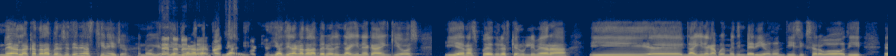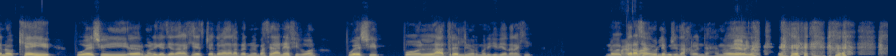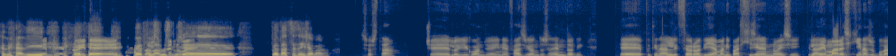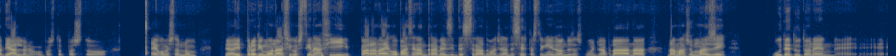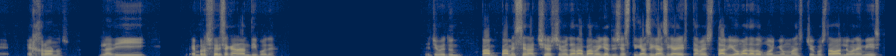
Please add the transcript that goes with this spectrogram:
Ναι, αλλά καταλαβαίνεις ότι είναι ένας teenager. Ενώ, Ναι, ναι, γιατί, ναι, να κατα- εντάξει, για- οκ. γιατί να καταλαβαίνει ότι μια γυναίκα έγκυος ή ένας που δουλεύει όλη μέρα ή ε, μια γυναίκα που είναι με την περίοδο της ή ξέρω εγώ ότι είναι ok που έχει ε, ορμονικές διαταραχές και δεν το καταλαβαίνουμε πας σε έναν έφηβο που έχει πολλά τρελή ορμονική διαταραχή. Ενώ Μα περάσαμε όλοι που είναι τα χρόνια. Ενώ, Ναι, ε, ρε, δηλαδή, Ε, ναι, Εννοείται, ε, φυσούς του καταλαβαίνουμε. και πετάτσε σε ίσια πάνω. Σωστά. Και λογικό, και είναι φάση όντως έντονη. Ε, που την άλλη θεωρώ ότι άμα υπάρχει συνεννόηση, δηλαδή μου αρέσει να σου πω κάτι άλλο, εγώ, πώς το, πώς το έχω μες στο νου μου. Δηλαδή προτιμώ να σηκωστεί να φύγει παρά να έχω πάει σε έναν τραπέζι τέσσερα άτομα και να τέσσερις πας στο κινητό τους, ας πούμε, και απλά να, να μασούν μαζί. Ούτε τούτον είναι ε, ε, χρόνος. Δηλαδή, δεν προσφέρει σε κανέναν τίποτε. Και με τούν, πά- πάμε σε ένα cheers και μετά να πάμε γιατί ουσιαστικά σιγά σιγά ήρθαμε στα βιώματα των γονιών μας και πώς τα βάλουμε εμείς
